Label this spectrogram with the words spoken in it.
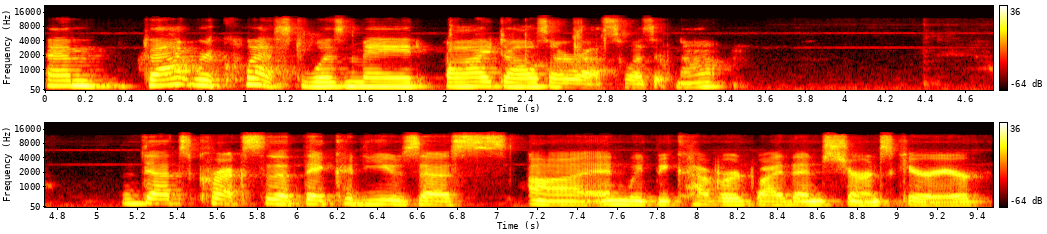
and that request was made by Dolls R Us, was it not? That's correct, so that they could use us uh, and we'd be covered by the insurance carrier.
